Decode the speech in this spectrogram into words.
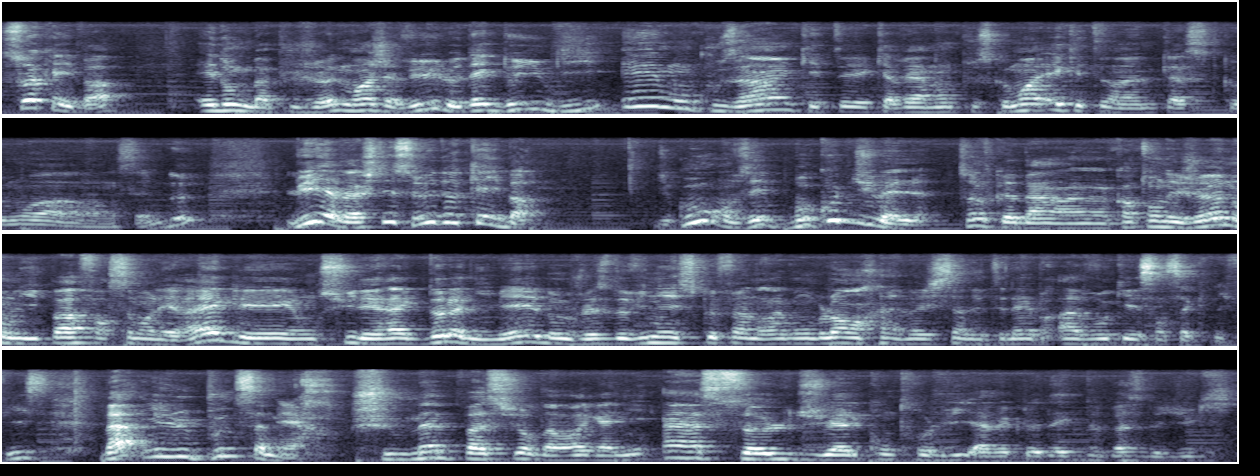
soit Kaiba. Et donc, bah, plus jeune, moi j'avais eu le deck de Yugi, et mon cousin, qui, était, qui avait un an de plus que moi, et qui était dans la même classe que moi en CM2, lui avait acheté celui de Kaiba. Du coup, on faisait beaucoup de duels. Sauf que ben, quand on est jeune, on lit pas forcément les règles et on suit les règles de l'animé, donc je laisse deviner ce que fait un dragon blanc, un magicien des ténèbres invoqué sans sacrifice. Bah, il lui poune sa mère. Je suis même pas sûr d'avoir gagné un seul duel contre lui avec le deck de base de Yugi.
